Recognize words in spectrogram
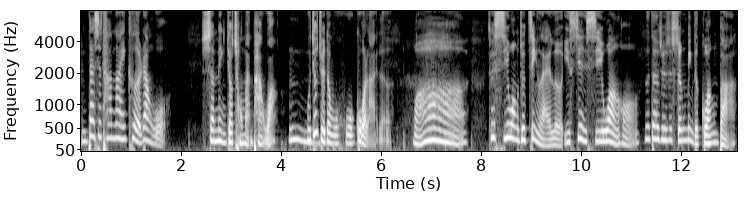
嗯、但是他那一刻让我生命就充满盼望。嗯，我就觉得我活过来了。哇，这希望就进来了，一线希望齁，那大概就是生命的光吧。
